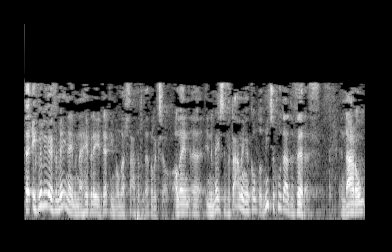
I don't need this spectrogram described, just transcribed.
Uh, ik wil u even meenemen naar Hebreeën 13, want daar staat het letterlijk zo. Alleen uh, in de meeste vertalingen komt dat niet zo goed uit de verf. En daarom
